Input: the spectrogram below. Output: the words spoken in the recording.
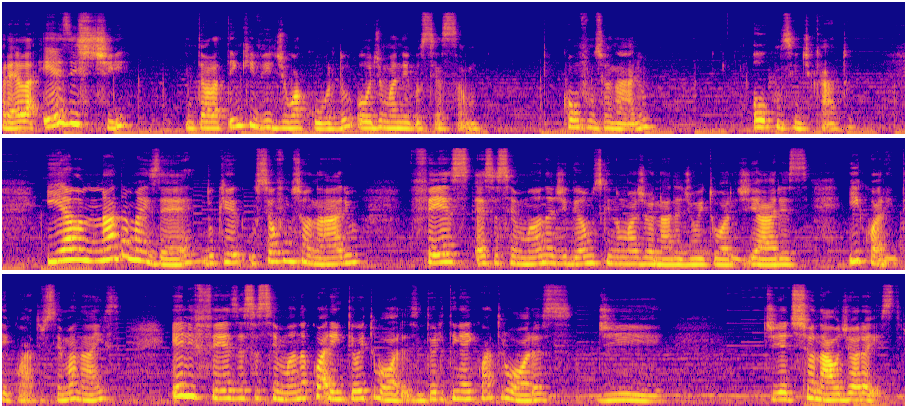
para ela existir, então ela tem que vir de um acordo ou de uma negociação com o funcionário ou com o sindicato. E ela nada mais é do que o seu funcionário fez essa semana, digamos que numa jornada de 8 horas diárias e 44 semanais, ele fez essa semana 48 horas. Então ele tem aí 4 horas de, de adicional de hora extra.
